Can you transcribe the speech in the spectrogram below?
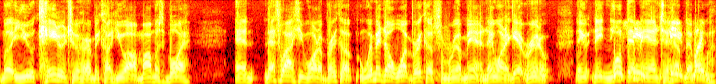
But you cater to her because you are a mama's boy, and that's why she want a breakup. Women don't want breakups from real men. They want to get rid of. They they need Well, that Steve- man to help them my-.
